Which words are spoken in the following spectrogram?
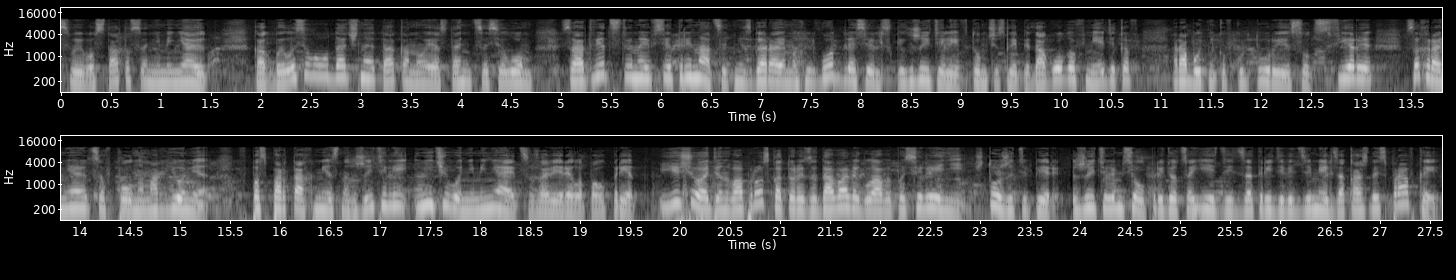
своего статуса не меняют. Как было село удачное, так оно и останется селом. Соответственно, и все 13 несгораемых льгот для сельских жителей, в том числе педагогов, медиков, работников культуры и соцсферы, сохраняются в полном объеме. Паспортах местных жителей ничего не меняется, заверила полпред. Еще один вопрос, который задавали главы поселений. Что же теперь, жителям сел придется ездить за 3-9 земель за каждой справкой?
